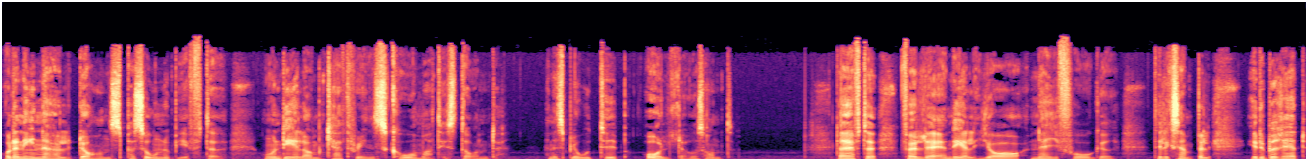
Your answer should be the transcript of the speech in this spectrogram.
och den innehöll Dans personuppgifter och en del om Catherines komatillstånd, hennes blodtyp, ålder och sånt. Därefter följde en del ja-nej-frågor, till exempel är du beredd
